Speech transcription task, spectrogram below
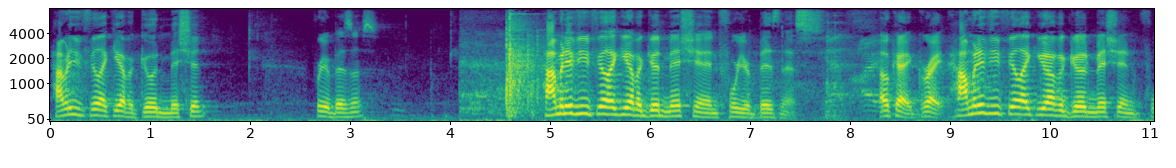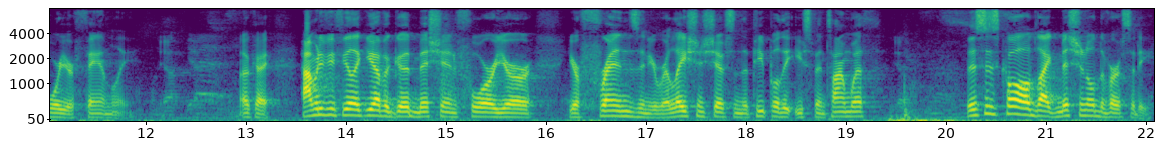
How many of you feel like you have a good mission for your business? How many of you feel like you have a good mission for your business? Okay, great. How many of you feel like you have a good mission for your family? Okay. How many of you feel like you have a good mission for your your friends and your relationships and the people that you spend time with? This is called like missional diversity.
